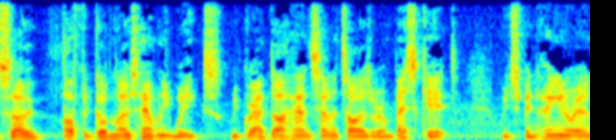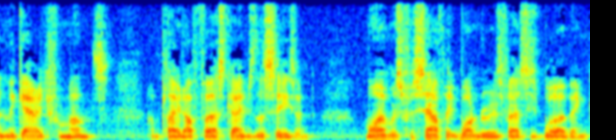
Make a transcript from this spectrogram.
so, after God knows how many weeks, we grabbed our hand sanitizer and best kit, which has been hanging around in the garage for months, and played our first games of the season. Mine was for Southwick Wanderers versus Worthing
